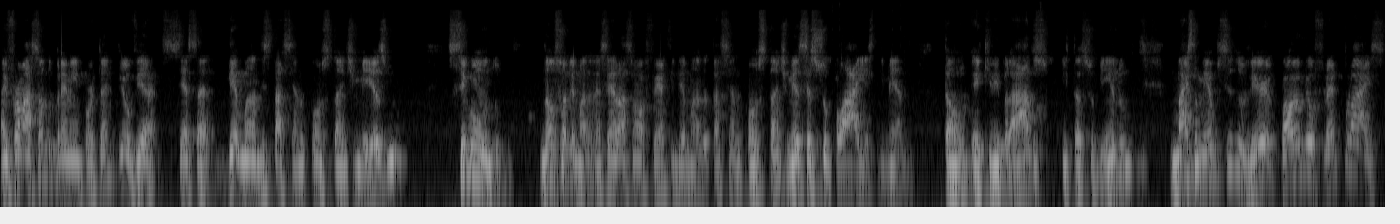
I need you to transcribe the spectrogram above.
A informação do prêmio é importante para eu ver se essa demanda está sendo constante mesmo. Segundo, não só demanda, né? Se a relação oferta e demanda está sendo constante, mesmo se supply e demand estão equilibrados e está subindo, mas também eu preciso ver qual é o meu flat price.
